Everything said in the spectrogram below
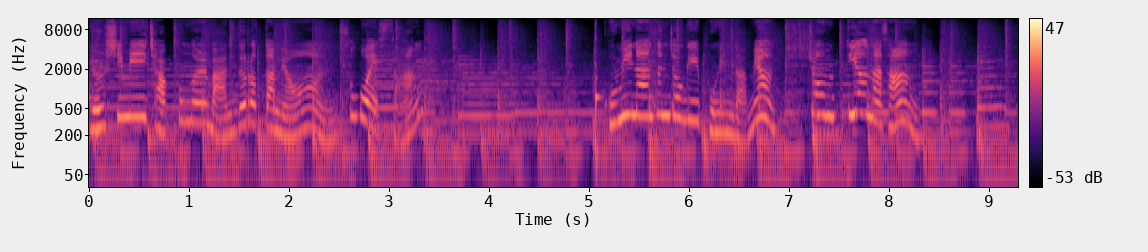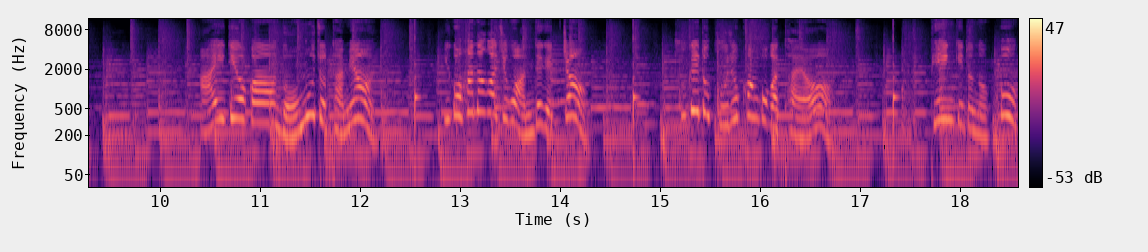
열심히 작품을 만들었다면 수고했상 고민한 흔적이 보인다면 좀 뛰어나 상 아이디어가 너무 좋다면 이거 하나 가지고 안 되겠죠? 두 개도 부족한 것 같아요. 비행기도 넣고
